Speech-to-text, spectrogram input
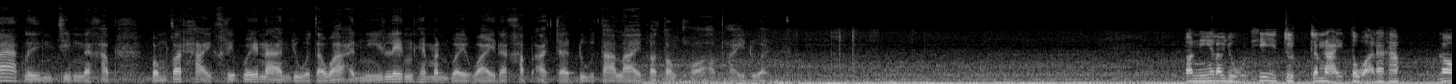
มาก ๆ เลยจริง ๆ นะครับ ผมก็ถ่ายคลิปไว้นานอยู่ แต่ว่าอันนี้เร่งให้มันไว ๆ นะครับ อาจจะดูตาลายก็ต้องขออภัยด้วย ตอนนี้เราอยู่ที่จุดจำหน่ายตั๋วนะครับ ก็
